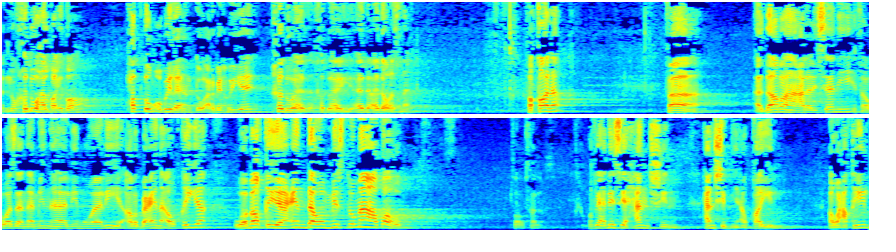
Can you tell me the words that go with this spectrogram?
إنه خذوا هالبيضة حطوا مقابلها أنتم 40 وقية خذوا هذا خذوا هي هذا هذا وزنك. فقال فأدارها على لسانه فوزن منها لمواليه أربعين أوقية وبقي عندهم مثل ما أعطاهم. صلى الله عليه وسلم. وفي حديث حنش حنش بن عقيل أو عقيل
